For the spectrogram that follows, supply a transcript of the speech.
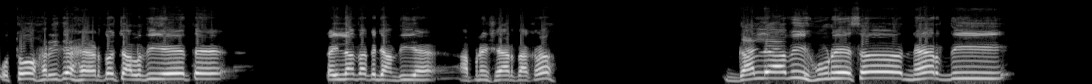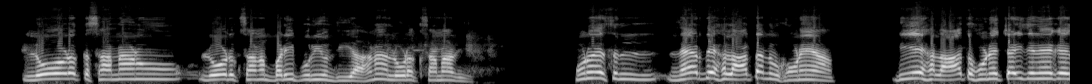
ਉੱਥੋਂ ਹਰੀਕੇ ਹੈਡ ਤੋਂ ਚੱਲਦੀ ਏ ਤੇ ਟੈਲਾਂ ਤੱਕ ਜਾਂਦੀ ਹੈ ਆਪਣੇ ਸ਼ਹਿਰ ਤੱਕ। ਗੱਲ ਆ ਵੀ ਹੁਣ ਇਸ ਨਹਿਰ ਦੀ ਲੋੜ ਕਿਸਾਨਾਂ ਨੂੰ, ਲੋੜ ਕਿਸਾਨਾਂ ਬੜੀ ਪੂਰੀ ਹੁੰਦੀ ਆ, ਹਨਾ, ਲੋੜ ਕਿਸਾਨਾਂ ਦੀ। ਹੁਣ ਇਸ ਨਹਿਰ ਦੇ ਹਾਲਾਤ ਤੁਹਾਨੂੰ ਵਿਖਾਉਣੇ ਆ, ਵੀ ਇਹ ਹਾਲਾਤ ਹੋਣੇ ਚਾਹੀਦੇ ਨੇ ਕਿ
